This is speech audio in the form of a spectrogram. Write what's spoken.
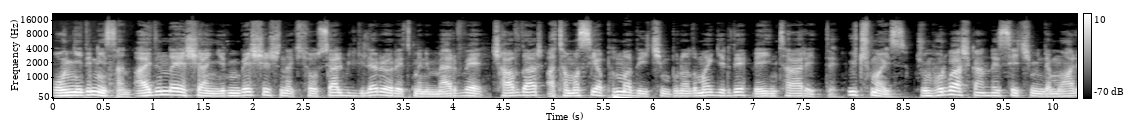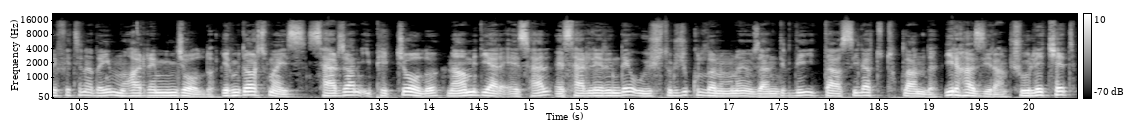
17 Nisan Aydın'da yaşayan 25 yaşındaki sosyal bilgiler öğretmeni Merve Çavdar ataması yapılmadığı için bunalıma girdi ve intihar etti. 3 Mayıs Cumhurbaşkanlığı seçiminde muhalefetin adayı Muharrem İnce oldu. 24 Mayıs Sercan İpekçioğlu, namı diğer Eshel, eserlerinde uyuşturucu kullanımına özendirdiği iddiasıyla tutuklandı. 1 Haziran Şule Çet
